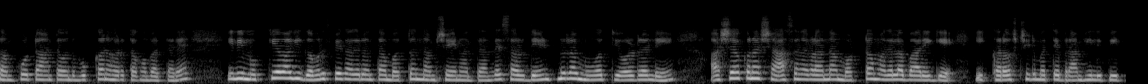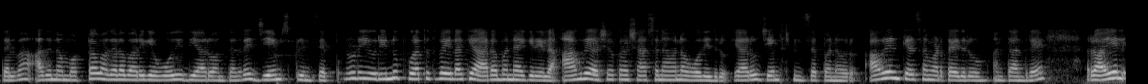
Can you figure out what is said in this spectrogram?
ಸಂಪುಟ ಅಂತ ಒಂದು ಬುಕ್ಕನ್ನು ಹೊರ ತಗೊಂಡ್ಬರ್ತಾರೆ ಇಲ್ಲಿ ಮುಖ್ಯವಾಗಿ ಗಮನಿಸಬೇಕಾಗಿರುವಂತಹ ಮತ್ತೊಂದು ಅಂಶ ಏನು ಅಂತಂದರೆ ಸಾವಿರದ ಎಂಟುನೂರ ಮೂವತ್ತೇಳರಲ್ಲಿ ಅಶೋಕನ ಶಾಸನಗಳನ್ನು ಮೊಟ್ಟ ಮೊದಲ ಬಾರಿಗೆ, ಈ ಕರೋಸ್ಟಿಡ್ ಮತ್ತು ಬ್ರಾಹ್ಮಿ ಲಿಪಿ ಇತ್ತಲ್ವಾ? ಅದನ್ನು ಮೊಟ್ಟ ಮೊದಲ ಬಾರಿಗೆ ಓದಿದ್ದು ಯಾರು ಅಂತಂದರೆ ಜೇಮ್ಸ್ ಪ್ರಿನ್ಸೆಪ್. ನೋಡಿ, ಇವರು ಇನ್ನೂ ಪುರಾತತ್ವ ಇಲಾಖೆ ಆರಂಭನೇ ಆಗಿರಲಿಲ್ಲ. ಆಗಲೇ ಅಶೋಕನ ಶಾಸನವನ್ನು ಓದಿದ್ರು. ಯಾರು? ಜೇಮ್ಸ್ ಪ್ರಿನ್ಸೆಪ್ ಅನ್ನೋರು ಅವ್ರೇನು ಕೆಲಸ ಮಾಡ್ತಾಯಿದ್ರು ಅಂತ ಅಂದರೆ ರಾಯಲ್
